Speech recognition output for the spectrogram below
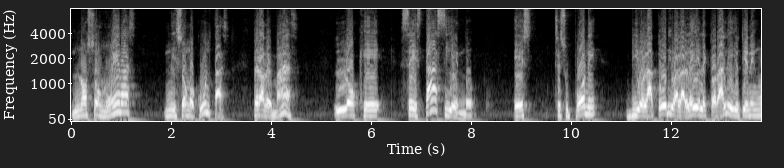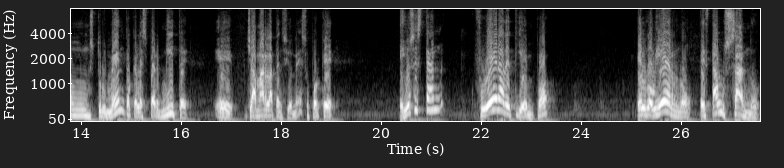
no son nuevas ni son ocultas, pero además lo que se está haciendo es, se supone, violatorio a la ley electoral y ellos tienen un instrumento que les permite eh, llamar la atención eso, porque ellos están fuera de tiempo, el gobierno está usando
